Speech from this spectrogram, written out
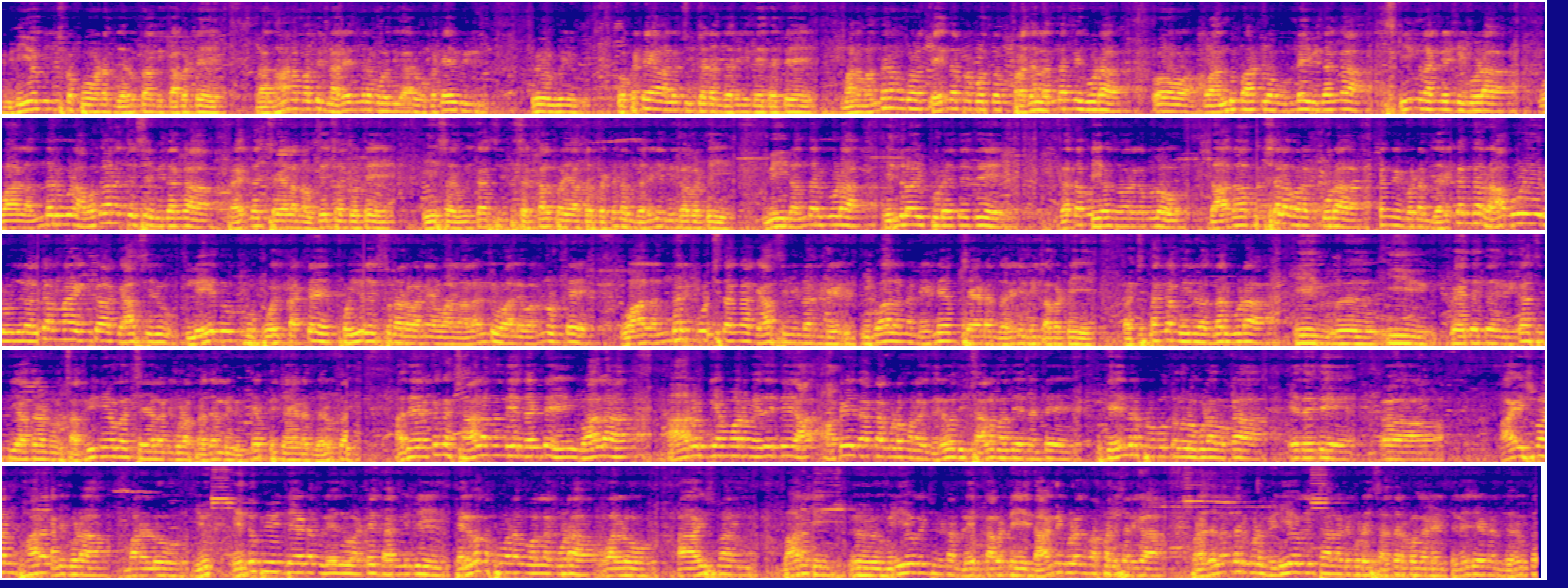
వినియోగించకపోవడం జరుగుతుంది. కాబట్టి ప్రధానమంత్రి నరేంద్ర మోదీ గారు ఒకటే ఒకటే ఆలోచించడం జరిగింది. ఏంటంటే మనమందరం కూడా కేంద్ర ప్రభుత్వం ప్రజలందరినీ కూడా అందుబాటులో ఉండే విధంగా స్కీమ్లన్నింటినీ కూడా వాళ్ళందరూ కూడా అవగాహన చేసే విధంగా ప్రయత్నం చేయాలన్న ఉద్దేశంతో ఈ స- సంకల్ప యాత్ర పెట్టడం జరిగింది. కాబట్టి మీరందరూ కూడా ఇందులో ఇప్పుడు ఏదైతే గత నియోజకవర్గంలో దాదాపు లక్షల వరకు కూడా ఇవ్వడం జరిగింది. రాబోయే రోజుల కన్నా ఇంకా గ్యాస్ లేదు పొయ్యి కట్టే పొయ్యి చేస్తున్నారు అనే వాళ్ళు అలాంటి వాళ్ళు ఎవరు ఉంటే వాళ్ళందరికీ ఉచితంగా గ్యాస్ సిలిండర్ ఇవ్వాలన్న నిర్ణయం చేయడం జరిగింది కాబట్టి ఖచ్చితంగా మీరు అందరు కూడా ఈ ఈ ఏదైతే వికాసిత్ యాత్రను సద్వినియోగం చేయాలని కూడా ప్రజల్ని విజ్ఞప్తి చేయడం జరుగుతుంది. అదే రకంగా చాలా మంది ఏంటంటే వాళ్ళ ఆరోగ్యం మనం ఏదైతే ఆ- ఆపేదాకా కూడా మనకు తెలియదు. చాలా మంది ఏంటంటే కేంద్ర ప్రభుత్వంలో కూడా ఒక ఏదైతే ఆయుష్మాన్ భారత్ అని కూడా మనలు యూజ్ ఎందుకు యూజ్ చేయడం లేదు అంటే దానికి తెలియకపోవడం వల్ల కూడా వాళ్ళు ఆ ఆయుష్మాన్ భారత్ వినియోగించడం లేదు. కాబట్టి దాన్ని కూడా తప్పనిసరిగా ప్రజలందరూ కూడా వినియోగించాలని కూడా ఈ సందర్భంగా నేను తెలియజేయడం జరుగుతుంది.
